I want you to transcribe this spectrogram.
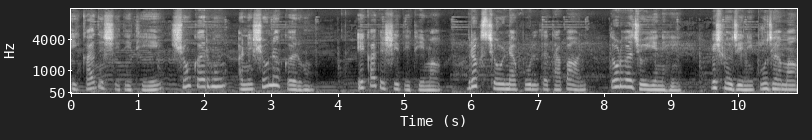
એકાદશી તિથિએ શું કરવું અને શું ન કરવું? એકાદશી તિથિમાં વૃક્ષ છોડના ફૂલ તથા પાન તોડવા જોઈએ નહીં. વિષ્ણુજીની પૂજામાં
